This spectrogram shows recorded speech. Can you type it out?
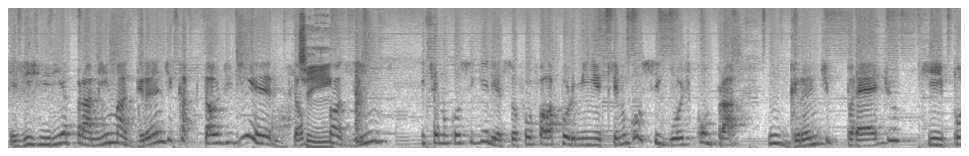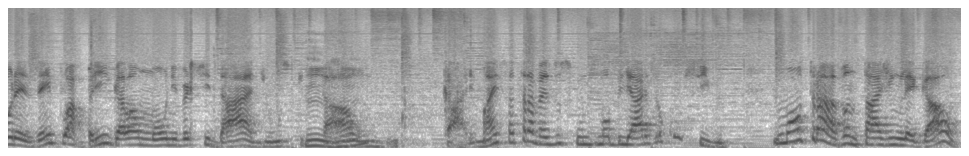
exigiria para mim uma grande capital de dinheiro. Então, Sim. sozinho, isso eu não conseguiria. Se eu for falar por mim aqui, eu não consigo hoje comprar um grande prédio que, por exemplo, abriga lá uma universidade, um hospital, uhum. um cara. Mas através dos fundos imobiliários eu consigo. Uma outra vantagem legal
